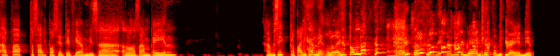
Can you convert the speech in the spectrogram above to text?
apa pesan positif yang bisa lo sampein? Apa sih pertanyaannya? Lo aja Tom dah. nanti, nanti gue edit, nanti gue edit.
